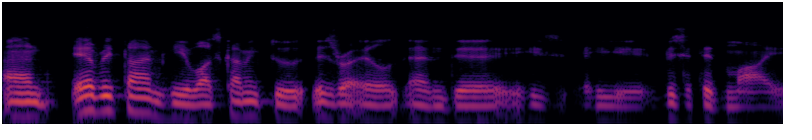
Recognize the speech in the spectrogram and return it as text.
and every time he was coming to Israel and uh, he's, he visited my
